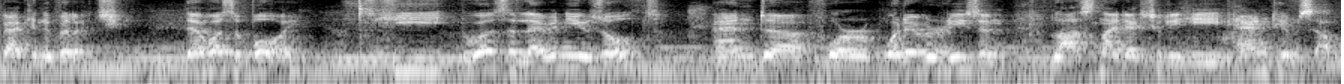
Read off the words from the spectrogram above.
back in the village. There was a boy. He was 11 years old, and uh, for whatever reason, last night actually he hanged himself.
